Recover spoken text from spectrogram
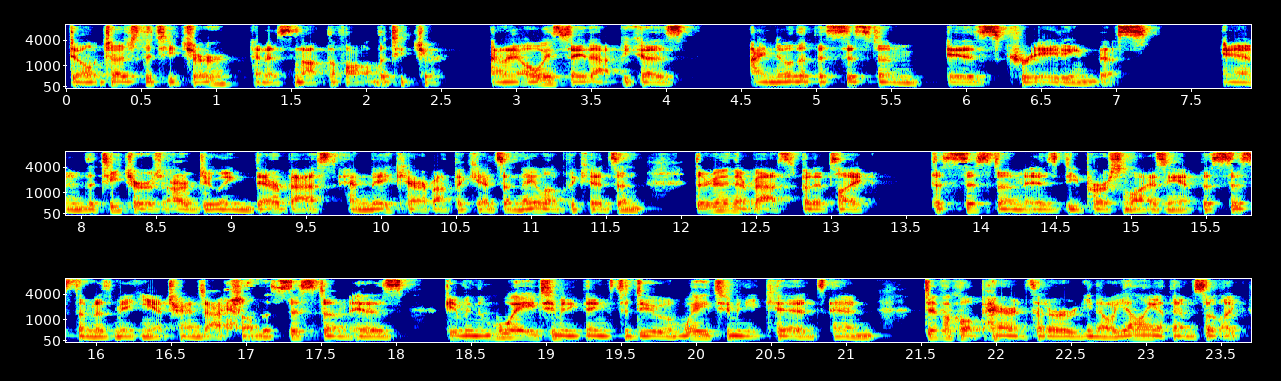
don't judge the teacher and it's not the fault of the teacher. And I always say that because I know that the system is creating this and the teachers are doing their best and they care about the kids and they love the kids and they're doing their best. But it's like the system is depersonalizing it. The system is making it transactional. The system is giving them way too many things to do and way too many kids and difficult parents that are, you know, yelling at them. So like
